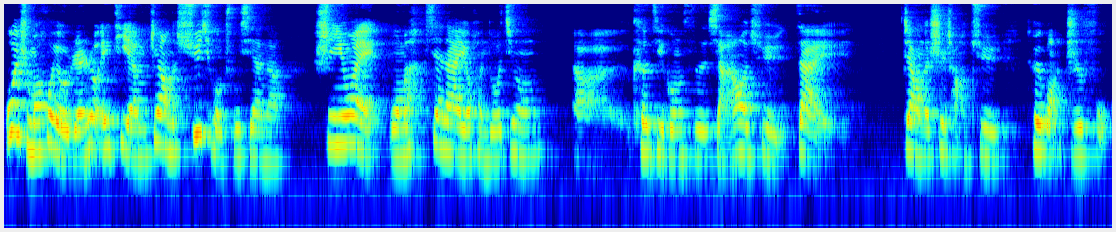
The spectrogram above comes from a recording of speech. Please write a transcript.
为什么会有人肉 ATM 这样的需求出现呢？是因为我们现在有很多金融呃科技公司想要去在这样的市场去推广支付，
